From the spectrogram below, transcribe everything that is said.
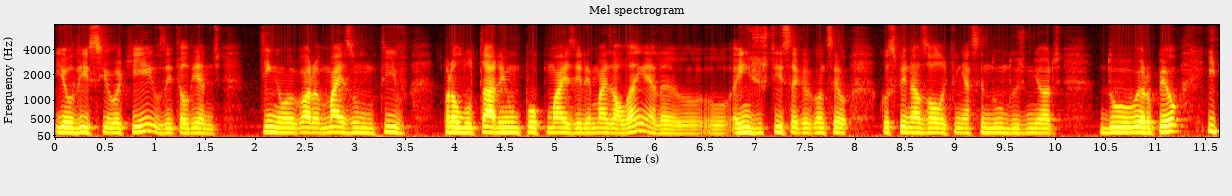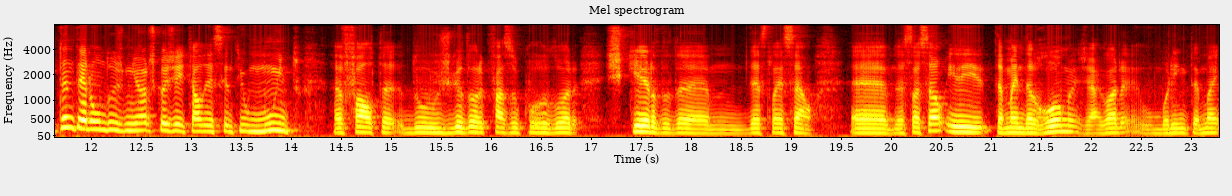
e eu disse-o aqui, os italianos tinham agora mais um motivo para lutarem um pouco mais e irem mais além, era a injustiça que aconteceu com o Spinazzola, que vinha sendo um dos melhores do europeu, e tanto era um dos melhores que hoje a Itália sentiu muito a falta do jogador que faz o corredor esquerdo da, da seleção. Uh, da seleção e também da Roma, já agora o Mourinho também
